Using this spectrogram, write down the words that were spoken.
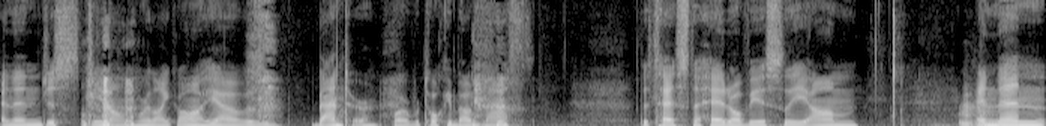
and then just you know we're like, oh yeah, it was banter while we're talking about math, the test ahead, obviously. Um, and then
